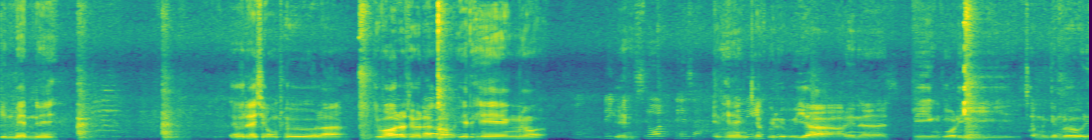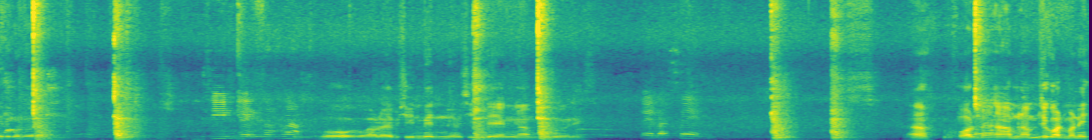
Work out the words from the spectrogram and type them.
กินเม็นนี่เออได้สองเธอละที่ว่าเราเธอน่ะก็เอ็ดแห้งเนาะได้กินรสได้จ้ะเอ็ดแห้งจากพิรุปยาอันนี้น่ะปิ้งพอดีซ้ำนึงกันเบอร์นี่ทุกคนเลยจีนแกงข้างหลังโอ้ว่าอะไรไปชิ้นเม็นเนี่ยชิ้นแดงงามเบอร์นี่แต่ละแซ่บ เอ้าก่อนไปห้ามน้ำซะก่อนมานี่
